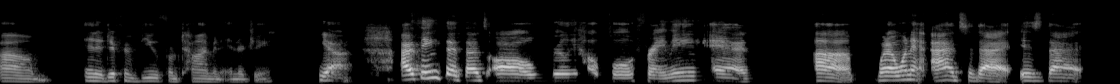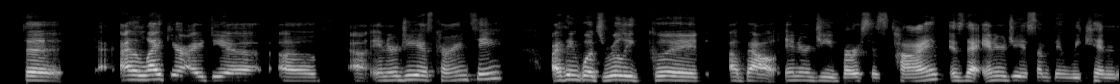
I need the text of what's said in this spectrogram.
um in a different view from time and energy. Yeah. I think that that's all really helpful framing and um what i want to add to that is that the i like your idea of uh, energy as currency I think what's really good about energy versus time is that energy is something we can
